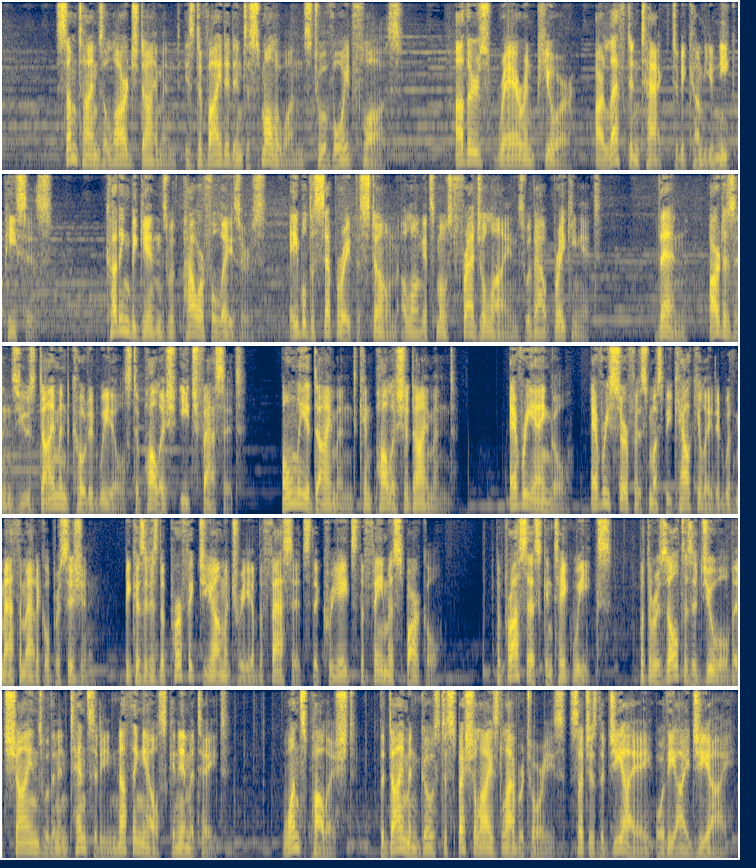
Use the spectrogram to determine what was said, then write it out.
Sometimes a large diamond is divided into smaller ones to avoid flaws. Others, rare and pure, are left intact to become unique pieces. Cutting begins with powerful lasers, able to separate the stone along its most fragile lines without breaking it. Then, artisans use diamond-coated wheels to polish each facet. Only a diamond can polish a diamond. Every angle, every surface must be calculated with mathematical precision, because it is the perfect geometry of the facets that creates the famous sparkle. The process can take weeks, but the result is a jewel that shines with an intensity nothing else can imitate. Once polished, the diamond goes to specialized laboratories such as the GIA or the IGI.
